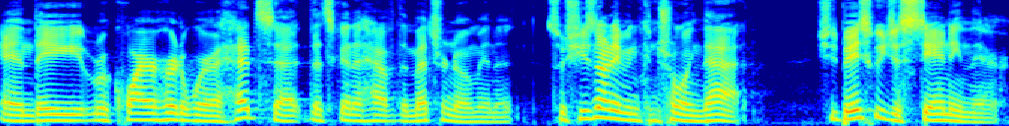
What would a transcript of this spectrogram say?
And they require her to wear a headset that's going to have the metronome in it. So she's not even controlling that. She's basically just standing there.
